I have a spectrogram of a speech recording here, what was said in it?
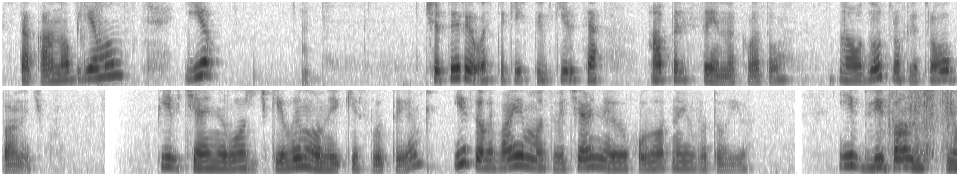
стакан об'ємом. І 4 ось таких півкільця апельсина кладу на одну трьохлітрову баночку. Пів чайної ложечки лимонної кислоти і заливаємо звичайною холодною водою. І в дві баночки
